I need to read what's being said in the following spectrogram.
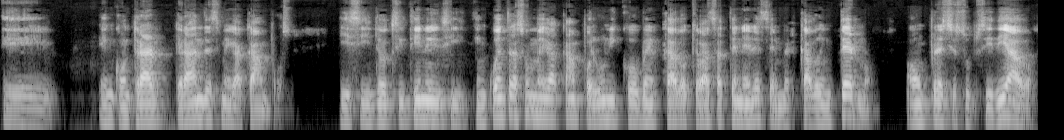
eh, encontrar grandes megacampos. Y si, si, tienes, si encuentras un megacampo, el único mercado que vas a tener es el mercado interno a un precio subsidiado.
